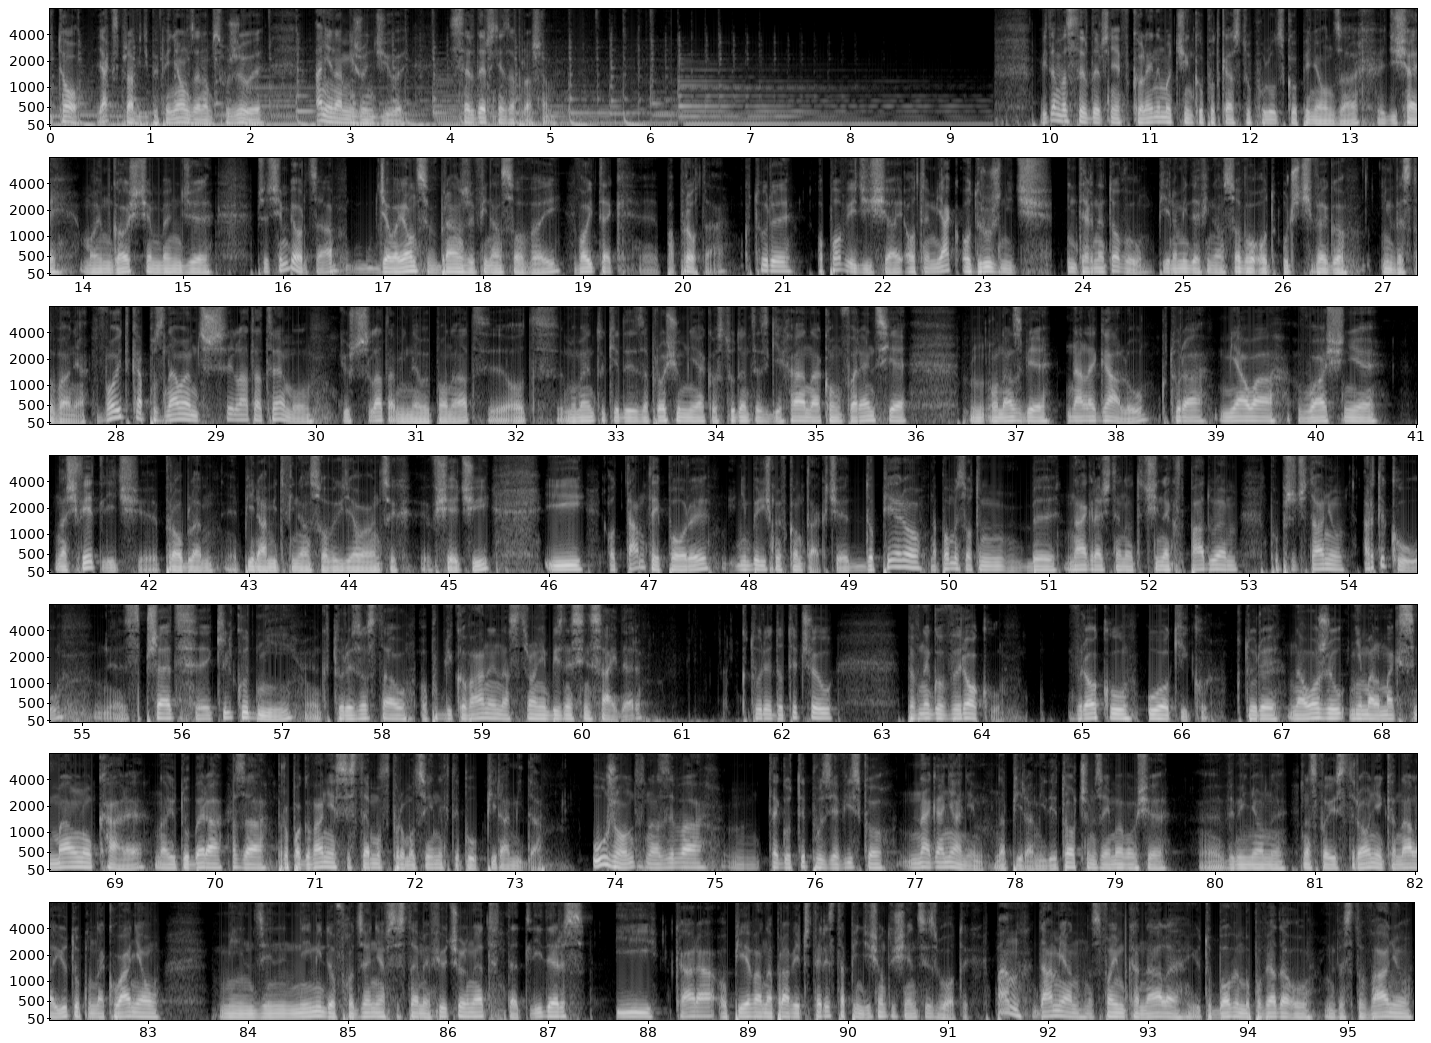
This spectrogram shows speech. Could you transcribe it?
i to, jak sprawić, by pieniądze nam służyły, a nie nami rządziły. Serdecznie zapraszam. Witam Was serdecznie w kolejnym odcinku podcastu Po o pieniądzach. Dzisiaj moim gościem będzie przedsiębiorca działający w branży finansowej, Wojtek Paprota, który opowie dzisiaj o tym, jak odróżnić internetową piramidę finansową od uczciwego inwestowania. Wojtka poznałem 3 lata temu, już 3 lata minęły ponad, od momentu, kiedy zaprosił mnie jako student SGH na konferencję mm, o nazwie Na Legalu, która miała właśnie naświetlić problem piramid finansowych działających w sieci i od tamtej pory nie byliśmy w kontakcie. Dopiero na pomysł o tym, by nagrać ten odcinek wpadłem po przeczytaniu artykułu sprzed kilku dni, który został opublikowany na stronie Business Insider, który dotyczył pewnego wyroku, wyroku UOKiK-u który nałożył niemal maksymalną karę na youtubera za propagowanie systemów promocyjnych typu piramida. Urząd nazywa mm, tego typu zjawisko naganianiem na piramidy. To, czym zajmował się e, wymieniony na swojej stronie, kanale YouTube, nakłaniał innymi do wchodzenia w systemy FutureNet, Net Leaders i kara opiewa na prawie 450 tysięcy złotych. Pan Damian na swoim kanale YouTube'owym opowiada o inwestowaniu,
